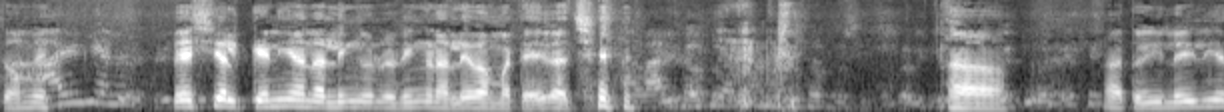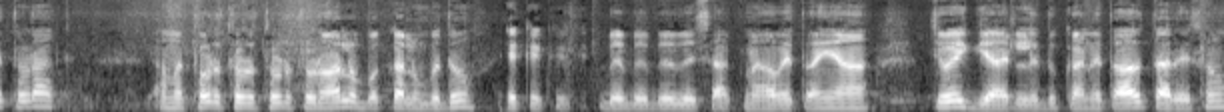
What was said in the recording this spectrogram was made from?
તો અમે સ્પેશિયલ કેનિયાના રીંગણા લેવા માટે આવ્યા છે. હા. હા તો એ લઈ લઈએ થોડાક. આમાં થોડું થોડું થોડું થોડું હાલો બકાલું બધું. એક એક એક, બે બે બે બે શાકના. હવે તો અહીંયા જોઈ ગયા એટલે દુકાને તો આવતા રહેશું.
